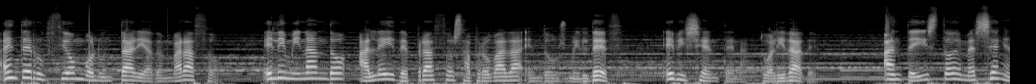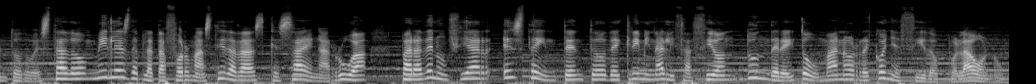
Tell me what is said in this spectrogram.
a interrupción voluntaria do embarazo, eliminando a Lei de Prazos aprobada en 2010 e vixente na actualidade. Ante isto, emerxen en todo o Estado miles de plataformas cidadás que saen á rúa para denunciar este intento de criminalización dun dereito humano recoñecido pola ONU.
